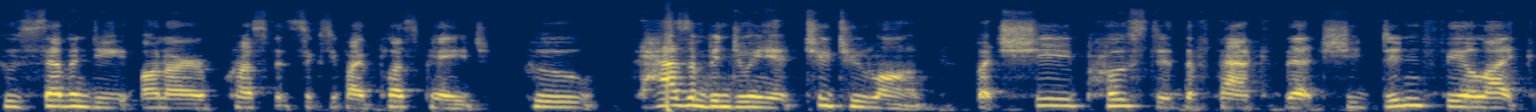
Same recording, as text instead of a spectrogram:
who's 70 on our CrossFit 65 Plus page who hasn't been doing it too, too long. But she posted the fact that she didn't feel like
